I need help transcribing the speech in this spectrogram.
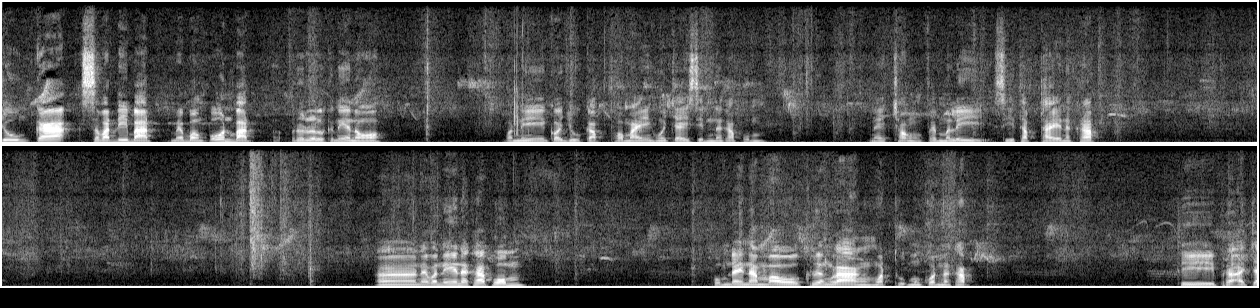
จุงกะสวัสดีบัตรแม่บองโป้นบัตรเรื่อยๆกันเนี่ยเนาะวันนี้ก็อยู่กับพ่อไม้หัวใจศิลป์นะครับผมในช่อง Family สีทับไทยนะครับ ในวันนี้นะครับผม ผมได้นำเอาเครื่องรางวัตถุมงคลนะครับ ที่พระอาจ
